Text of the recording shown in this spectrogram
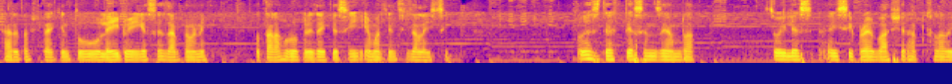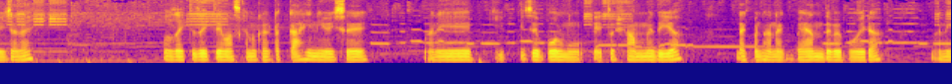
সাড়ে দশটায় কিন্তু লেট হয়ে গেছে, যার কারণে তো তাড়াহুড়ো করে যাইতেছি এমার্জেন্সি জ্বালাইছি। তো বেশ দেখতেছেন যে আমরা চইলে আইসি প্রায় বাঁশের হাট খেলার ওই জায়গায়। তো যাইতে যাইতে মাঝখানকার একটা কাহিনী হইছে। মানে কি কি যে বলমু, এই তো সামনে দিয়া দেখবেন হ্যাঁ এক ভ্যান দেবে বইরা মানে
